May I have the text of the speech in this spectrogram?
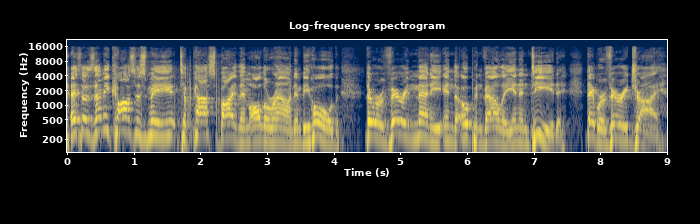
It says, Then he causes me to pass by them all around, and behold, there were very many in the open valley, and indeed they were very dry.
